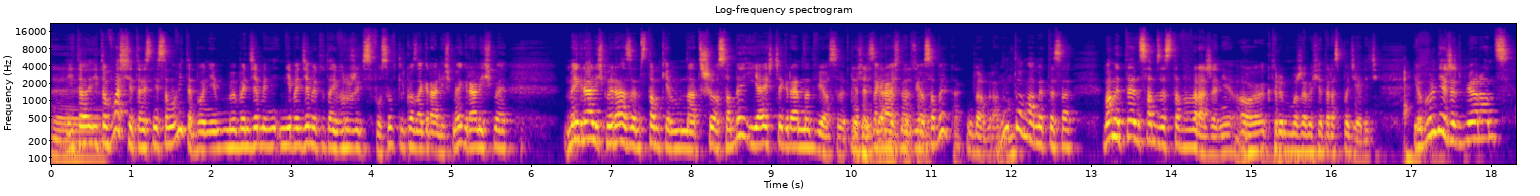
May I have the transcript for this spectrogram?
yy, i to, i to właśnie to jest niesamowite, bo nie, my będziemy, nie będziemy tutaj wróżyć z fusów, tylko zagraliśmy. Graliśmy My graliśmy razem z Tomkiem na trzy osoby i ja jeszcze grałem na dwie osoby. Później ja zagrałeś na dwie osoby? Tak. Dobra, no to mamy, te mamy ten sam zestaw wrażeń, mhm. o którym możemy się teraz podzielić. I ogólnie rzecz biorąc,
